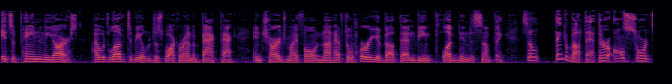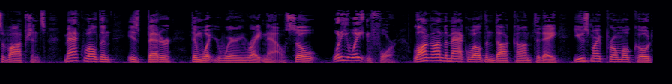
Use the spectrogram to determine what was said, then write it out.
it's a pain in the arse. I would love to be able to just walk around a backpack and charge my phone, not have to worry about that and being plugged into something. So think about that. There are all sorts of options. Mack Weldon is better than what you're wearing right now. So what are you waiting for? Log on to mackweldon.com today. Use my promo code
